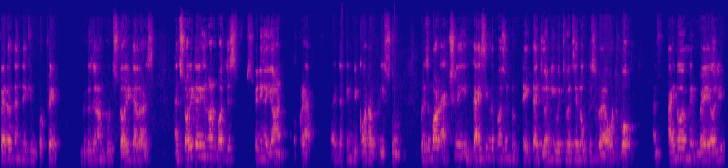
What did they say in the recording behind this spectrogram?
better than they can portray because they're not good storytellers. And storytelling is not about just spinning a yarn of crap, right? That can be caught out pretty soon. But it's about actually enticing the person to take that journey with you and say, look, this is where I want to go. And I know I'm very early,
